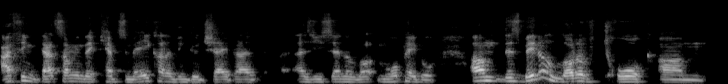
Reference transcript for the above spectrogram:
i think that's something that kept me kind of in good shape and as you said, a lot more people. Um, there's been a lot of talk um,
